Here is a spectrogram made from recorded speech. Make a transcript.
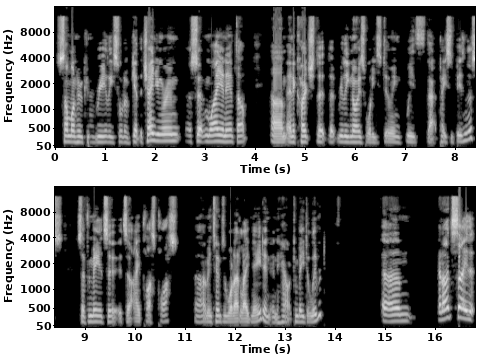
someone who can really sort of get the changing room a certain way and amped up, um, and a coach that, that really knows what he's doing with that piece of business. So for me, it's a, it's a A plus plus, um, in terms of what Adelaide need and, and how it can be delivered. Um, and I'd say that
